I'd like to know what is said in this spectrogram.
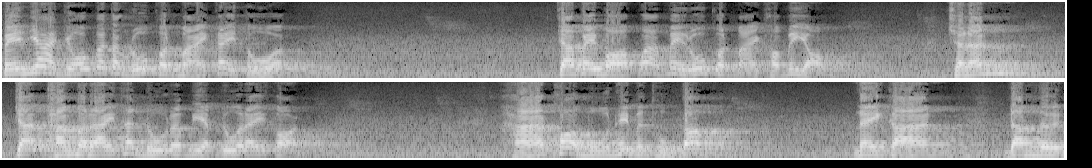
เป็นญาติโยมก็ต้องรู้กฎหมายใกล้ตัว จะไปบอกว่าไม่รู้กฎหมายเขาไม่ยอม ฉะนั้นจะทำอะไรท่านดูระเบียบดูอะไรก่อน หาข้อมูลให้มันถูกต้อง ในการดำเนิน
